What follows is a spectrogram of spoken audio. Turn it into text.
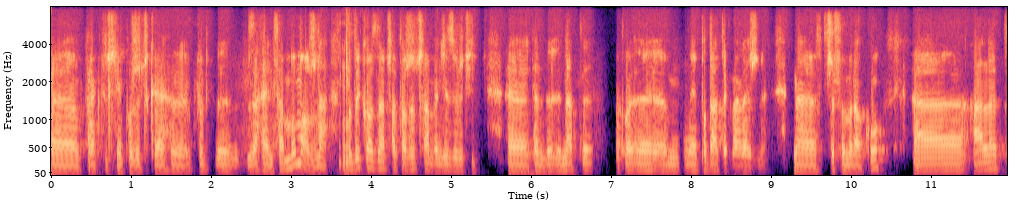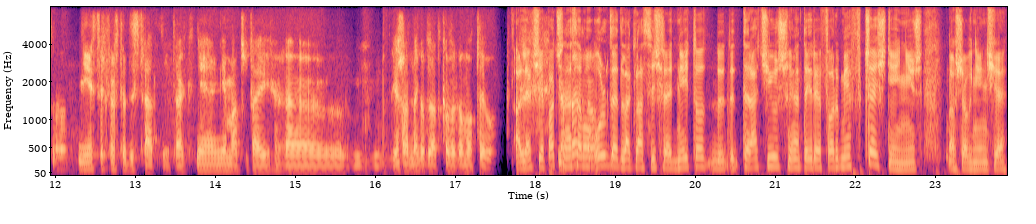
e, praktycznie pożyczkę e, e, zachęcam, bo można. To tylko oznacza to, że trzeba będzie zwrócić ten, na, podatek należny w przyszłym roku, ale to nie jesteśmy wtedy stratni, tak? Nie, nie ma tutaj żadnego dodatkowego motywu. Ale jak się patrzy na, na samą ulgę dla klasy średniej, to traci już się na tej reformie wcześniej niż osiągnięcie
